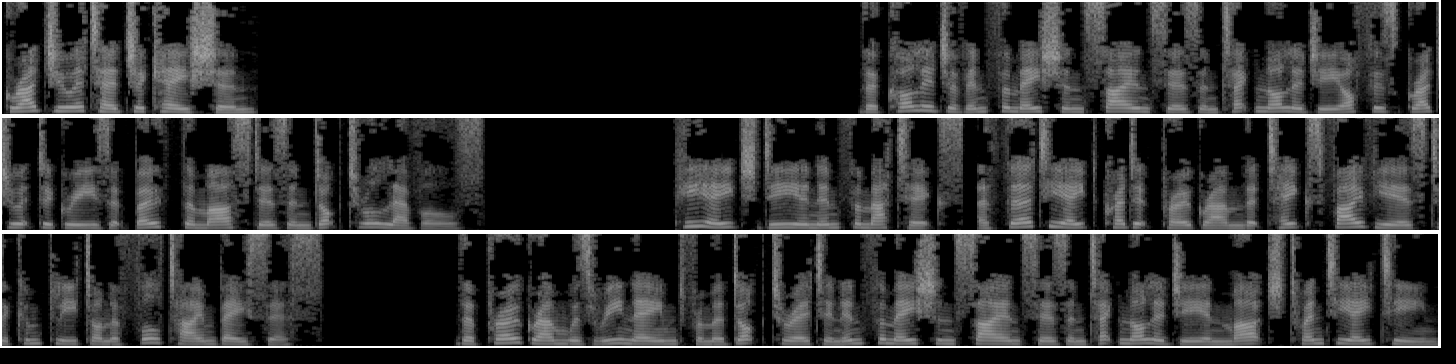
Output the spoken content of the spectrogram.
Graduate education The College of Information Sciences and Technology offers graduate degrees at both the master's and doctoral levels. PhD in Informatics, a 38-credit program that takes five years to complete on a full-time basis. The program was renamed from a doctorate in Information Sciences and Technology in March 2018.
